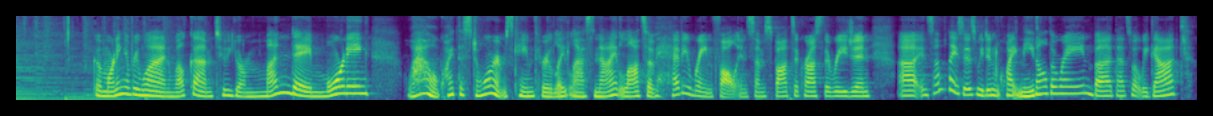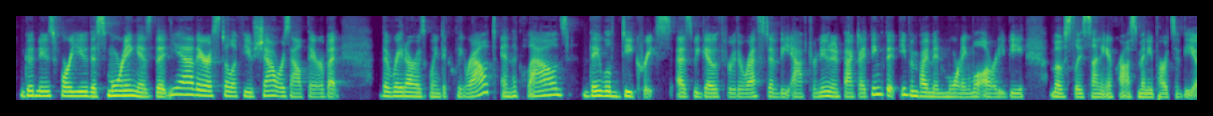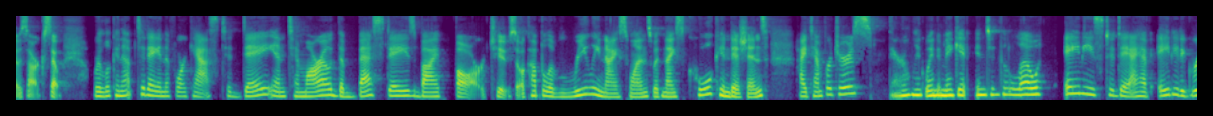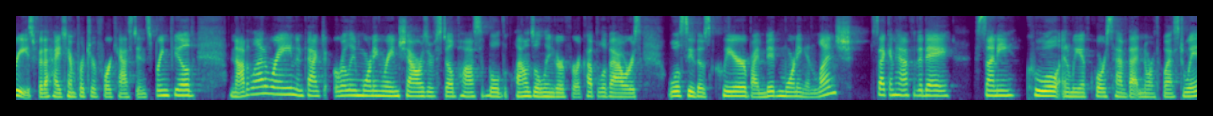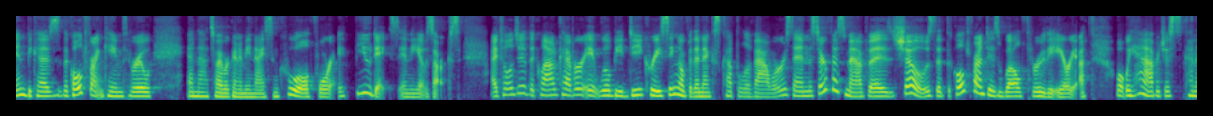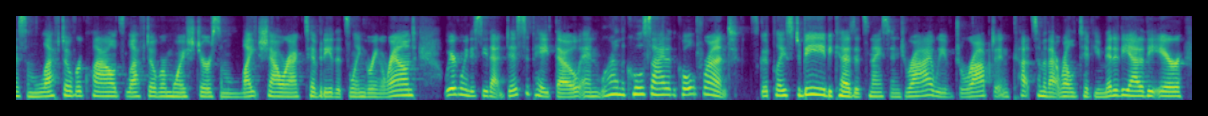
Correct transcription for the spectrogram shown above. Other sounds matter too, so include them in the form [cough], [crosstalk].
Good morning, everyone. Welcome to your Monday morning. Wow, quite the storms came through late last night. Lots of heavy rainfall in some spots across the region. Uh, in some places, we didn't quite need all the rain, but that's what we got. Good news for you this morning is that, yeah, there are still a few showers out there, but the radar is going to clear out and the clouds they will decrease as we go through the rest of the afternoon. In fact i think that even by mid-morning we'll already be mostly sunny across many parts of the ozarks so we're looking up today in the forecast. Today and tomorrow the best days by far too. So a couple of really nice ones with nice cool conditions. High temperatures they're only going to make it into the low 80s today. I have 80 degrees for the high temperature forecast in Springfield. Not a lot of rain. In fact, early morning rain showers are still possible. The clouds will linger for a couple of hours. We'll see those clear by mid morning and lunch. Second half of the day, sunny, cool, and we of course have that northwest wind because the cold front came through and that's why we're going to be nice and cool for a few days in the Ozarks. I told you the cloud cover it will be decreasing over the next couple of hours and the surface map is, shows that the cold front is well through the area. What we have are just kind of some leftover clouds, leftover moisture, some light shower activity that's lingering around. We're going to see that dissipate though and we're on the cool side of the cold front a good place to be because it's nice and dry. We've dropped and cut some of that relative humidity out of the air.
